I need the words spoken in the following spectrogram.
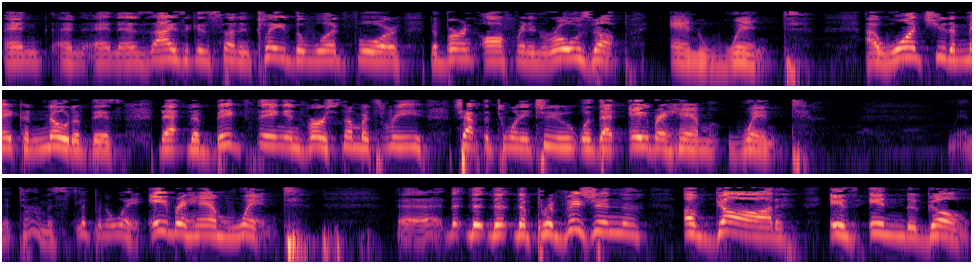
and, and, and as Isaac his son and clave the wood for the burnt offering and rose up and went. I want you to make a note of this, that the big thing in verse number 3, chapter 22 was that Abraham went. Man, the time is slipping away. Abraham went. Uh, the, the, the provision of God is in the go.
